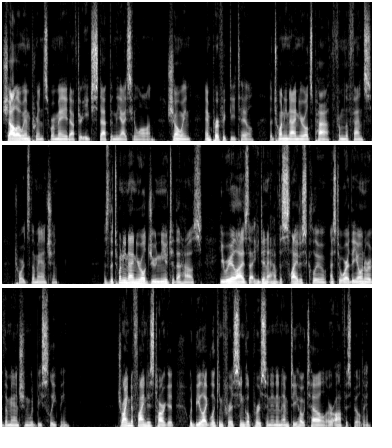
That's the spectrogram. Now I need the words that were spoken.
Shallow imprints were made after each step in the icy lawn, showing, in perfect detail, the 29 year old's path from the fence towards the mansion. As the 29 year old drew near to the house, he realized that he didn't have the slightest clue as to where the owner of the mansion would be sleeping. Trying to find his target would be like looking for a single person in an empty hotel or office building.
